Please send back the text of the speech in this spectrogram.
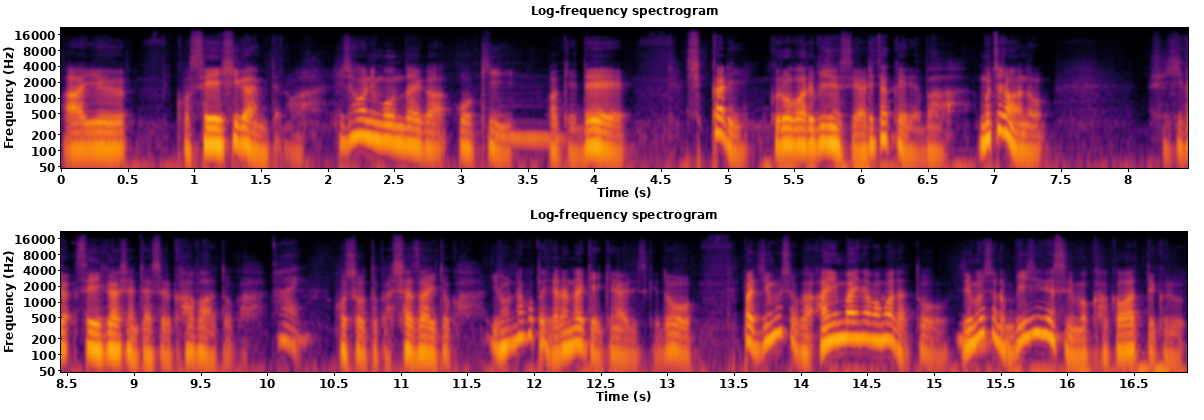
ああいうこう性被害みたいなのは非常に問題が大きいわけで、しっかりグローバルビジネスやりたければもちろんあの性被害者に対するカバーとか、はい、保証とか謝罪とかいろんなことをやらなきゃいけないですけどやっぱり事務所が曖昧なままだと事務所のビジネスにも関わってくる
